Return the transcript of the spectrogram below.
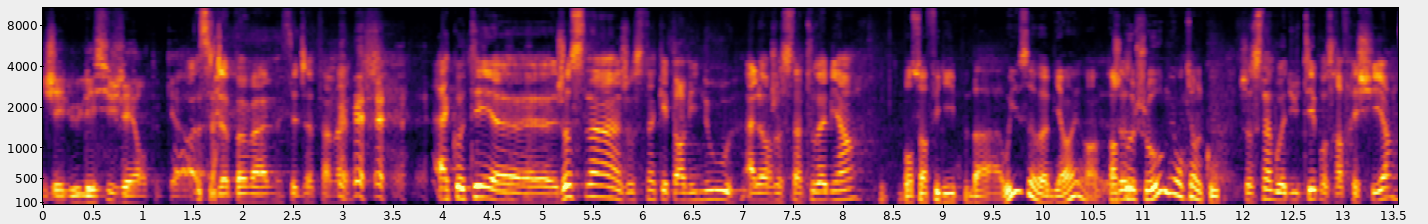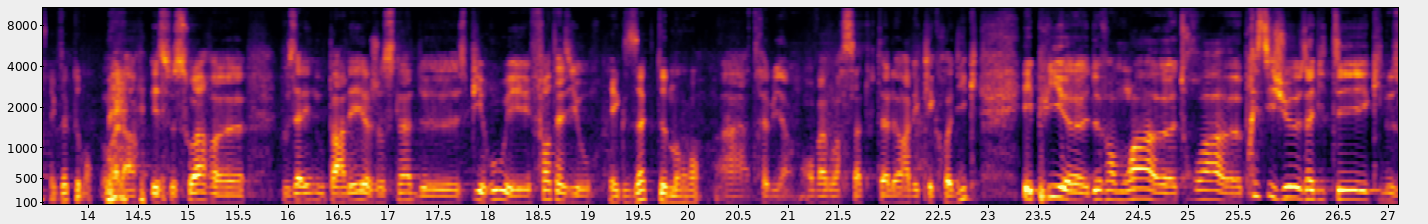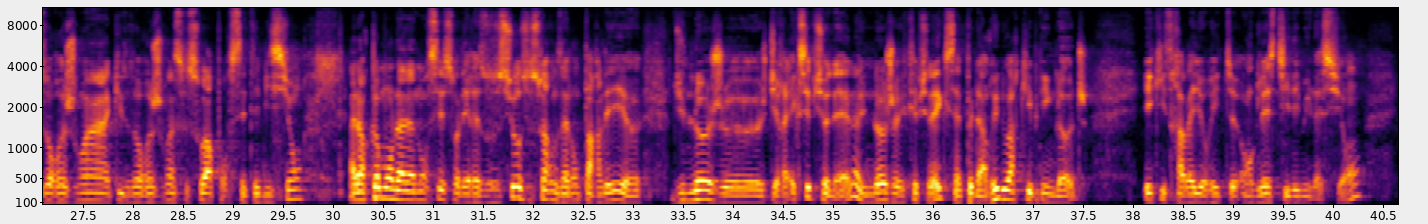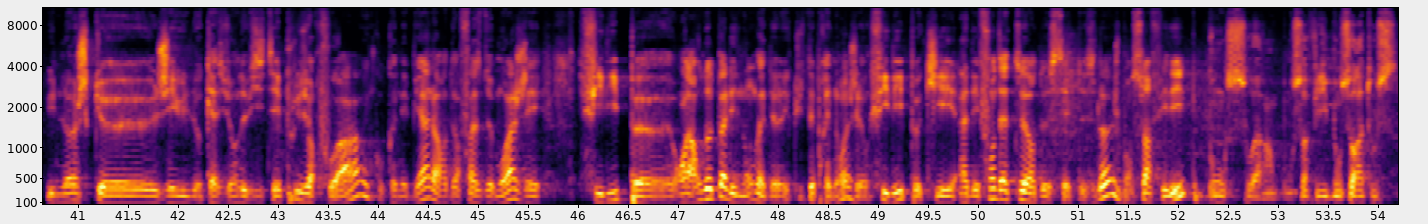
J'ai lu les sujets en tout cas. Ah, c'est déjà pas mal, c'est déjà pas mal. À côté, euh, Jocelyn, Jocelyn qui est parmi nous. Alors Jocelyn, tout va bien? Bonsoir Philippe, bah oui ça va bien, un Je- peu chaud mais on tient le coup, Jocelyn boit du thé pour se rafraîchir. exactement. Voilà. et ce soir, euh, vous allez nous parler, Jocelyn, de Spirou et Fantasio. Exactement. Ah, très bien. On va voir ça tout à l'heure avec les chroniques. Et puis euh, devant moi, euh, trois euh, prestigieux invités qui nous ont rejoints, qui nous ont rejoints ce soir pour cette émission. Alors, comme on l'a annoncé sur les réseaux sociaux, ce soir nous allons parler euh, d'une loge, euh, je dirais exceptionnelle, une loge exceptionnelle qui s'appelle la Rudoir Kipling Lodge et qui travaille au rite anglais style émulation. Une loge que j'ai eu l'occasion de visiter plusieurs fois, qu'on connaît bien. Alors, en face de moi, j'ai Philippe, euh, on ne note pas les noms, on va donner les prénoms. J'ai donc Philippe qui est un des fondateurs de cette loge. Bonsoir Philippe. Bonsoir, hein. bonsoir Philippe, bonsoir à tous.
